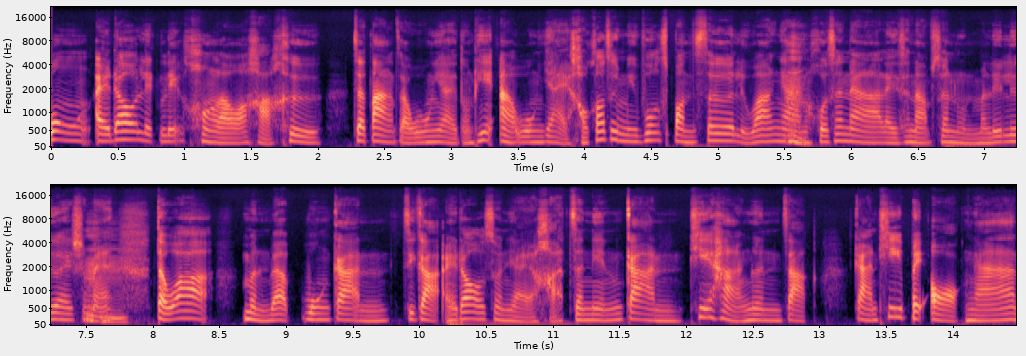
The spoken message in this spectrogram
วงไอดอลเล็ก ๆ ของเราอะค่ะ คือจะต่างจากวงใหญ่ตรงที่อ่าวงใหญ่เขาก็จะมีพวกสปอนเซอร์ หรือว่างานโฆษณาอะไรสนับสนุนมาเรื่อยๆใช่ไหมอืมแต่ว่าเหมือนแบบวงการจิกาไอดอลส่วนใหญ่อะค่ะ จะเน้นการที่หาเงินจากการที่ไปออกงาน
